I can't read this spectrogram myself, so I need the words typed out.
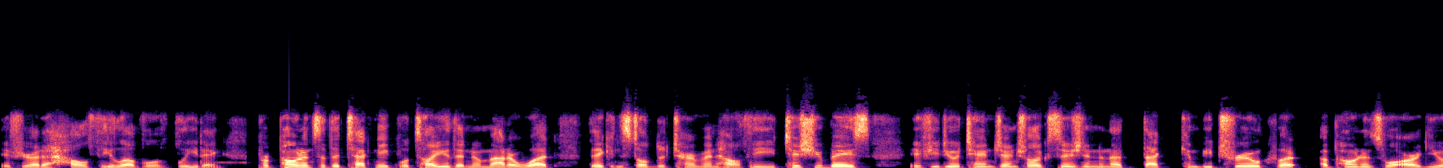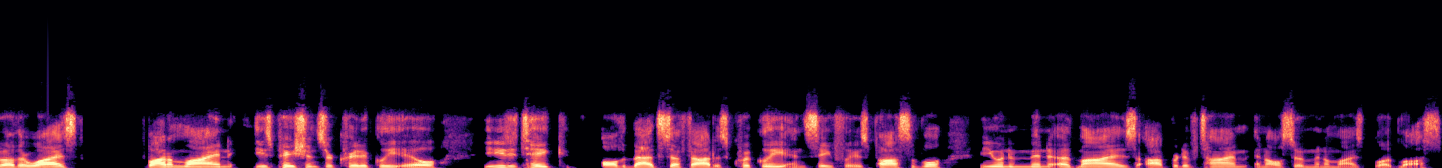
if you're at a healthy level of bleeding. Proponents of the technique will tell you that no matter what, they can still determine healthy tissue base if you do a tangential excision, and that that can be true, but opponents will argue otherwise. Bottom line, these patients are critically ill. You need to take all the bad stuff out as quickly and safely as possible. And You want to minimize operative time and also minimize blood loss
